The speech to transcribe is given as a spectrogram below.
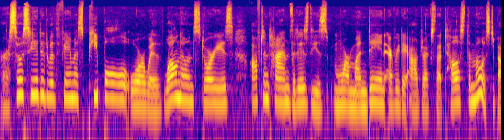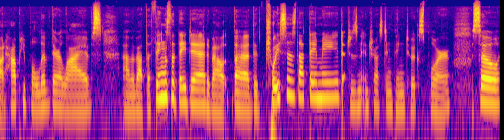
are associated with famous people or with well known stories, oftentimes it is these more mundane, everyday objects that tell us the most about how people live their lives, um, about the things that they did, about the, the choices that they made, which is an interesting thing to explore. So,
